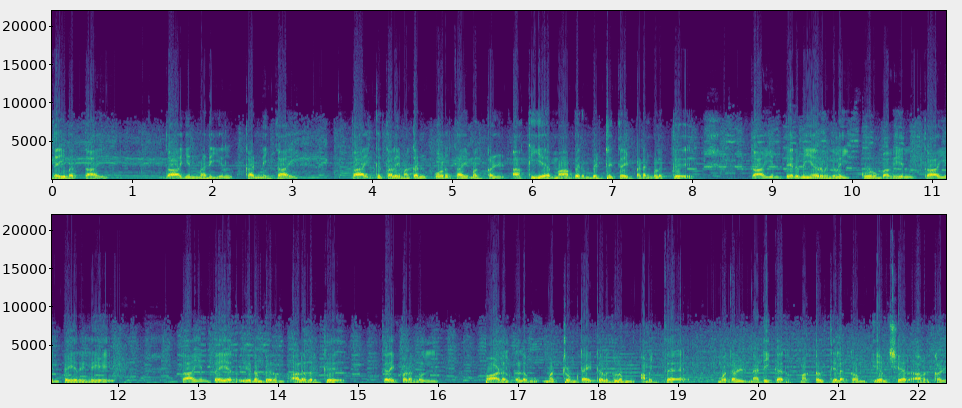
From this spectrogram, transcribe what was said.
தெய்வத்தாய் தாயின் மடியில் கன்னித்தாய் தாய்க்கு தலைமகன் ஒரு தாய் மக்கள் ஆகிய மாபெரும் வெற்றி திரைப்படங்களுக்கு தாயின் பெருமை அருமைகளை கூறும் வகையில் தாயின் பெயரிலே தாயின் பெயர் இடம்பெறும் அளவிற்கு திரைப்படங்களில் பாடல்களும் மற்றும் டைட்டில்களும் அமைத்த முதல் நடிகர் மக்கள் திலகம் எம்ஜிஆர் அவர்கள்.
